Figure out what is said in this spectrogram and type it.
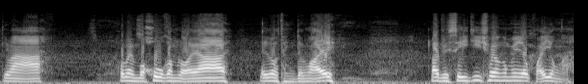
點啊？可唔可以冇 hold 咁耐啊？你個停頓位，立住四支槍咁樣有鬼用啊？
